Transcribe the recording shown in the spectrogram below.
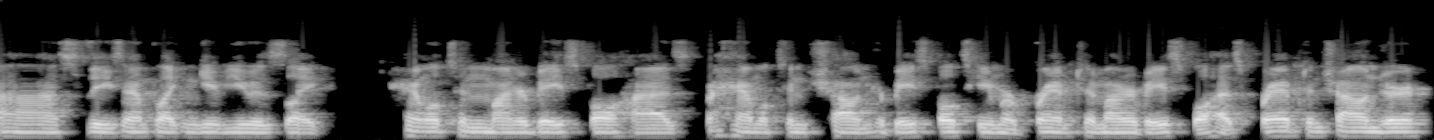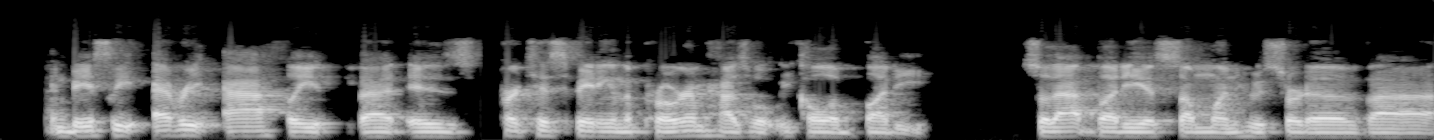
Uh, so, the example I can give you is like Hamilton Minor Baseball has a Hamilton Challenger baseball team, or Brampton Minor Baseball has Brampton Challenger. And basically, every athlete that is participating in the program has what we call a buddy. So that buddy is someone who sort of uh,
